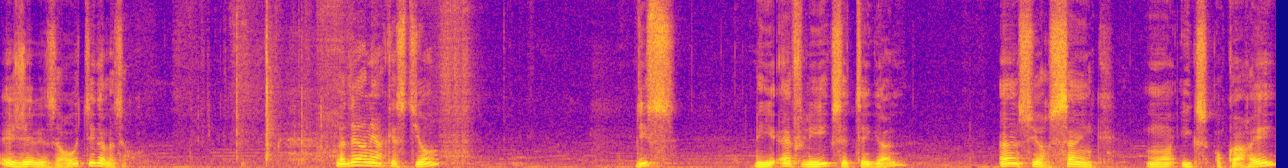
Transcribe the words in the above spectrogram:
et g les 0 est égal à 0. La dernière question, 10, f x est égal 1 sur 5 moins x au carré,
